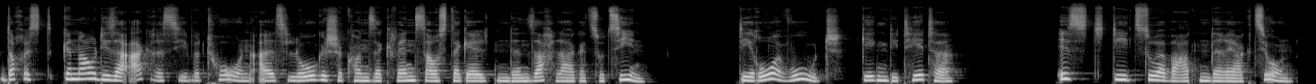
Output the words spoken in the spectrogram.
Doch ist genau dieser aggressive Ton als logische Konsequenz aus der geltenden Sachlage zu ziehen. Die rohe Wut gegen die Täter ist die zu erwartende Reaktion.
